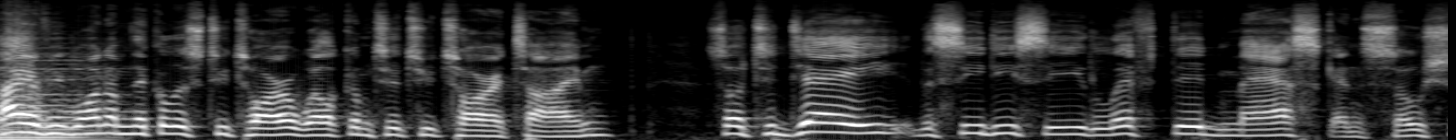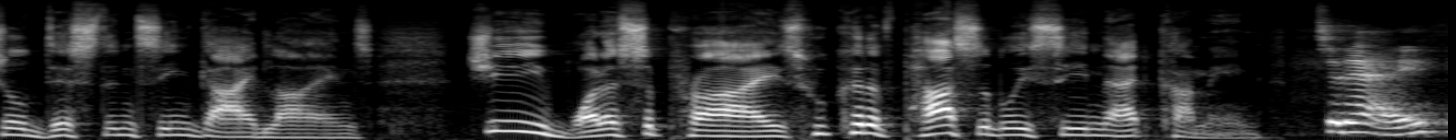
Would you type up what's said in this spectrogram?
Hi, everyone. I'm Nicholas Tutara. Welcome to Tutara Time. So, today, the CDC lifted mask and social distancing guidelines. Gee, what a surprise. Who could have possibly seen that coming? Today,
